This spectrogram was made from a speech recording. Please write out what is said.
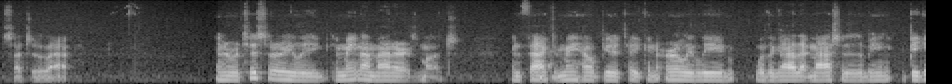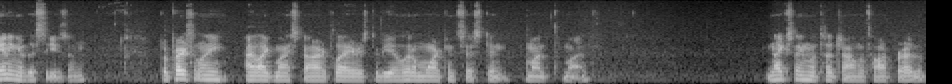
such as that. In a rotisserie league, it may not matter as much. In fact, it may help you to take an early lead with a guy that mashes at the beginning of the season. But personally, I like my star players to be a little more consistent month to month. Next thing we'll touch on with Harper the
